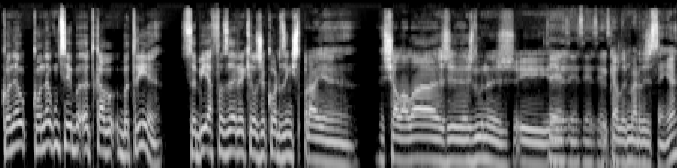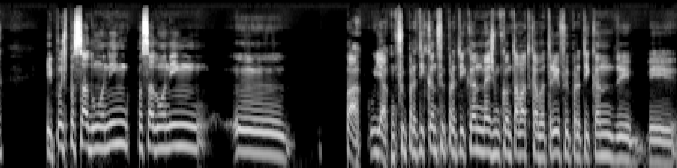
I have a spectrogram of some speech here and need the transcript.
quando, eu, quando eu comecei a tocar bateria, sabia fazer aqueles acordezinhos de praia, xalalás, as dunas e Sim, sim, sim, aquelas merdas assim. É? E depois, passado um aninho, passado um aninho, eh, pá, yeah, como fui praticando, fui praticando, mesmo quando estava a tocar bateria, fui praticando e, e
